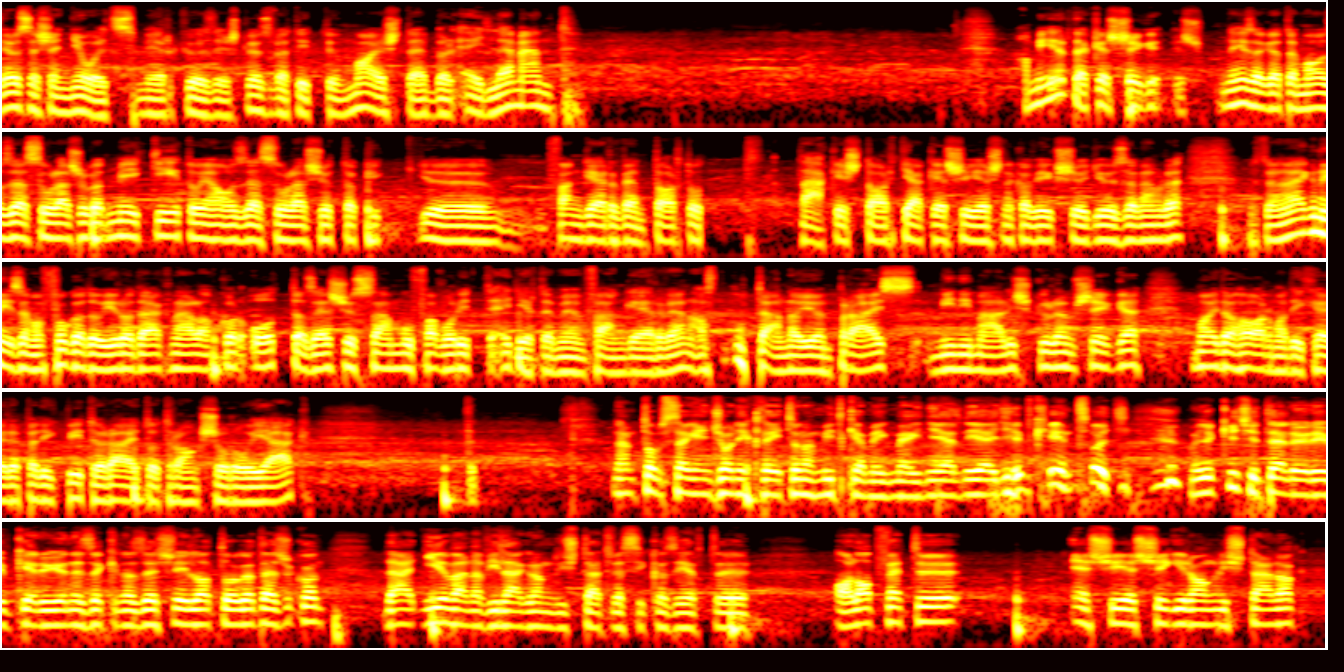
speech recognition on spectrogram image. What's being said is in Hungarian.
De összesen 8 mérkőzést közvetítünk ma este, ebből egy lement. Ami érdekesség, és nézegetem a hozzászólásokat, még két olyan hozzászólás jött, akik uh, Fangerven tartották és tartják esélyesnek a végső győzelemre. Ha megnézem a fogadóirodáknál, akkor ott az első számú favorit egyértelműen Fangerven, azt utána jön Price minimális különbséggel, majd a harmadik helyre pedig Peter Wrightot rangsorolják. Tehát nem tudom, szegény Johnny Claytonnak mit kell még megnyernie egyébként, hogy, hogy egy kicsit előrébb kerüljön ezeken az esélylatolgatásokon, de hát nyilván a világranglistát veszik azért alapvető esélyességi ranglistának,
